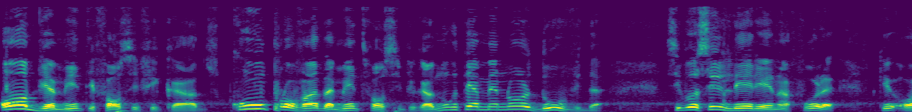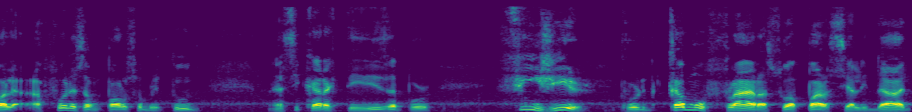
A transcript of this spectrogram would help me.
obviamente falsificados, comprovadamente falsificados, não tem a menor dúvida. Se vocês lerem aí na Folha, porque olha, a Folha São Paulo, sobretudo, né, se caracteriza por fingir, por camuflar a sua parcialidade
